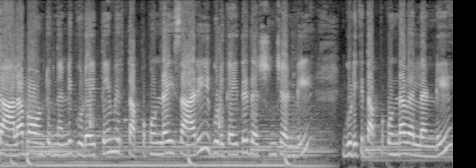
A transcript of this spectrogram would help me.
చాలా బాగుంటుందండి గుడి అయితే. మీరు తప్పకుండా ఈసారి ఈ దర్శించండి. గుడికి తప్పకుండా వెళ్ళండి.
